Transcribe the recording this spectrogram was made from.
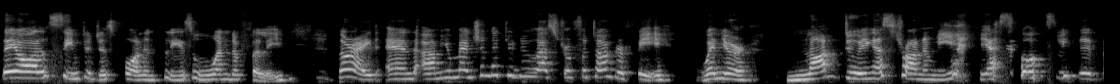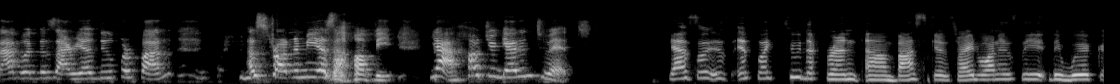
They all seem to just fall in place wonderfully. All right. And um, you mentioned that you do astrophotography when you're not doing astronomy. yes, folks, we did that. What does Ariel do for fun? astronomy as a hobby. Yeah, how'd you get into it? Yeah, so it's, it's like two different um, baskets, right? One is the, the work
